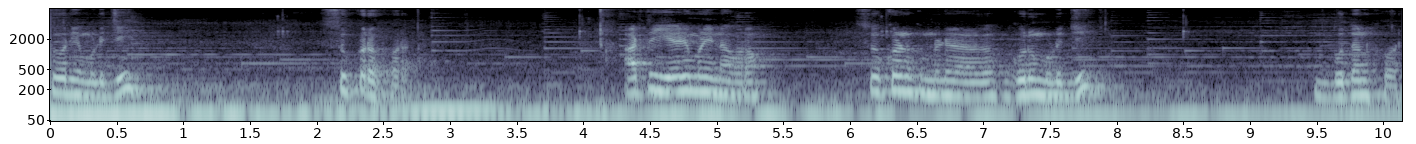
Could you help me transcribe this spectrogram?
சூரிய முடிஞ்சு சுக்கர போகிற அடுத்து ஏழு மணி என்ன வரும்? சுக்கரனுக்கு முன்னாடி குரு முடிஞ்சு புதன் கோர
